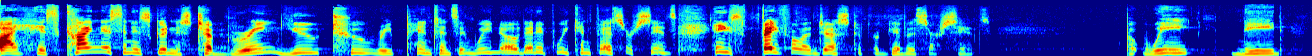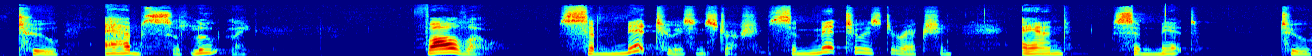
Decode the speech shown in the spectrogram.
by His kindness and His goodness to bring you to repentance. And we know that if we confess our sins, He's faithful and just to forgive us our sins. But we need to absolutely follow submit to his instruction, submit to his direction, and submit to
